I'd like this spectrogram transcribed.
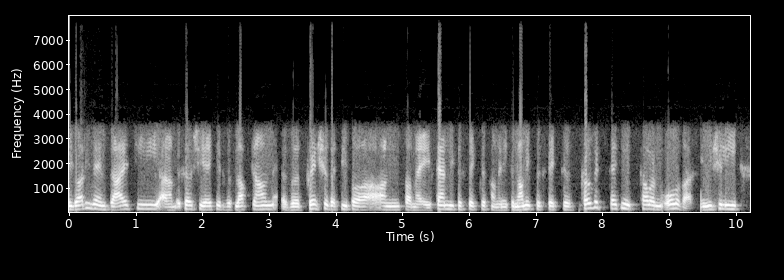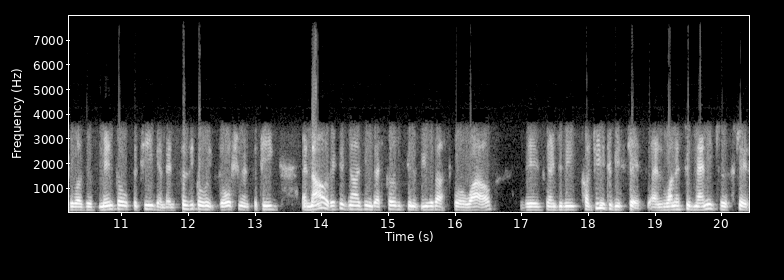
regarding the anxiety um, associated with lockdown, the pressure that people are on from a family perspective, from an economic perspective, COVID's taking its toll on all of us. Initially, there was this mental fatigue and then physical exhaustion and fatigue. And now recognizing that COVID's going to be with us for a while, there's going to be continue to be stress, and one has to manage the stress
